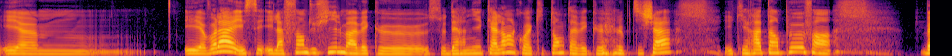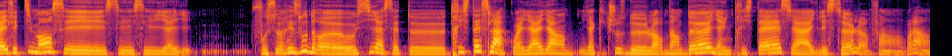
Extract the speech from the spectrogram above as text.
Et, euh, et voilà, et, et, la fin du film avec ce dernier câlin, quoi, qui tente avec le petit chat et qui rate un peu. Enfin, bah, effectivement, c'est faut se résoudre euh, aussi à cette euh, tristesse-là. Il y a, y, y a, quelque chose de l'ordre d'un deuil, il y a une tristesse, il est seul. Enfin, voilà, hein,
